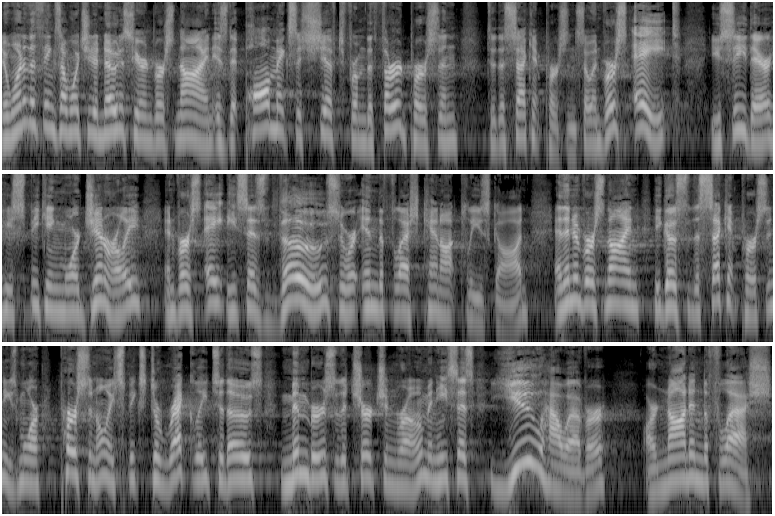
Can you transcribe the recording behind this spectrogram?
Now, one of the things I want you to notice here in verse 9 is that Paul makes a shift from the third person to the second person. So in verse 8, you see there, he's speaking more generally. In verse 8, he says, Those who are in the flesh cannot please God. And then in verse 9, he goes to the second person. He's more personal. He speaks directly to those members of the church in Rome. And he says, You, however, are not in the flesh,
